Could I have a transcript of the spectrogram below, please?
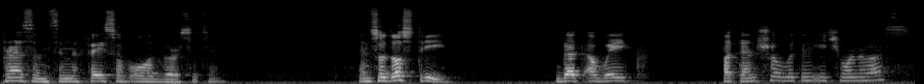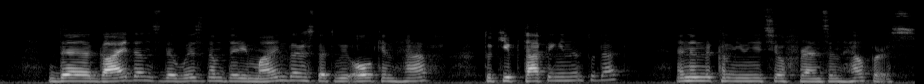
presence in the face of all adversity. And so, those three that awake potential within each one of us, the guidance, the wisdom, the reminders that we all can have to keep tapping into that, and in the community of friends and helpers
